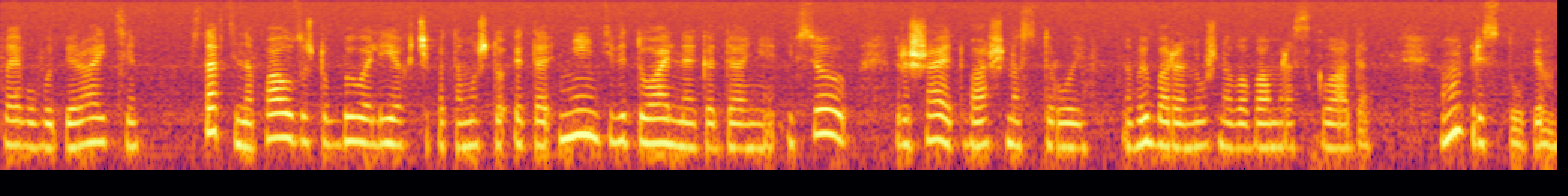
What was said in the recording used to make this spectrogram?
своего, выбирайте. Ставьте на паузу, чтобы было легче, потому что это не индивидуальное гадание, и все решает ваш настрой выбора нужного вам расклада. А мы приступим.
